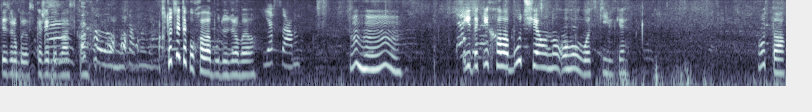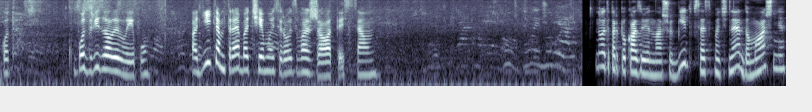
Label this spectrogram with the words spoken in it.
ти зробив? Скажи, будь ласка. А хто це таку халабуду зробив? Я сам. Угу. І таких халабуд ще воно ого скільки. Отак от. Бо зрізали липу. А дітям треба чимось розважатися. Ну, а тепер показую наш обід. Все смачне, домашнє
